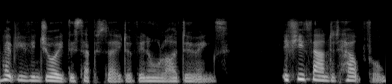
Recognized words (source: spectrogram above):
I hope you've enjoyed this episode of In All Our Doings. If you found it helpful,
